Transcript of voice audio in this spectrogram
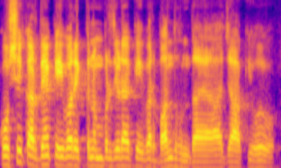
ਕੋਸ਼ਿਸ਼ ਕਰਦੇ ਹਾਂ ਕਈ ਵਾਰ ਇੱਕ ਨੰਬਰ ਜਿਹੜਾ ਕਈ ਵਾਰ ਬੰਦ ਹੁੰਦਾ ਆ ਜਾਂ ਕਿ ਉਹ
